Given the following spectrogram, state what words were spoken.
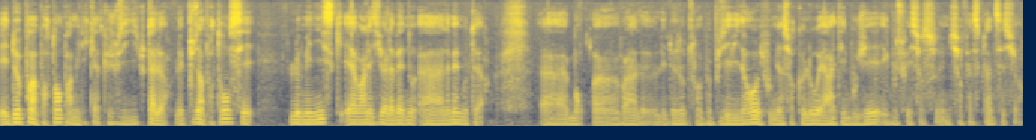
Et deux points importants parmi les quatre que je vous ai dit tout à l'heure. Le plus important, c'est le ménisque et avoir les yeux à la, même hauteur. Euh, bon, euh, voilà, les deux autres sont un peu plus évidents. Il faut bien sûr que l'eau ait arrêté de bouger et que vous soyez sur une surface plane, c'est sûr.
